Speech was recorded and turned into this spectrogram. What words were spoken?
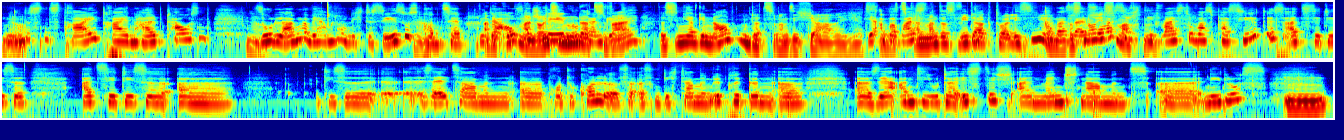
Mindestens drei, dreieinhalbtausend. So lange, wir haben doch nicht das Jesus-Konzept Aber wieder guck mal, auferstehen. und dann 1902, das sind ja genau 120 Jahre jetzt. Ja, aber jetzt weißt- kann man das wieder aktualisieren, Aber was sei Neues vorsichtig. machen. Weißt du, was passiert ist, als sie diese, als sie diese, äh, diese äh, seltsamen äh, Protokolle veröffentlicht haben? Im Übrigen äh, äh, sehr antijudaistisch. Ein Mensch namens äh, Nilus. Mhm.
